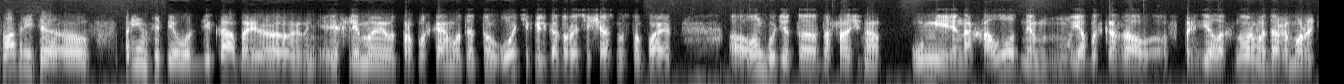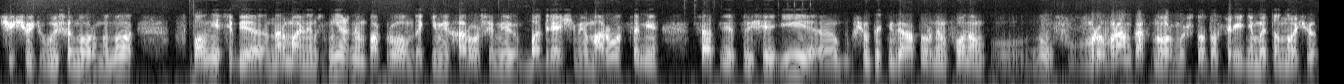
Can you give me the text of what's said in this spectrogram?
смотрите, э, в принципе, вот декабрь, если мы пропускаем вот эту оттепель, которая сейчас наступает, он будет достаточно умеренно холодным, ну, я бы сказал, в пределах нормы, даже, может, чуть-чуть выше нормы, но вполне себе нормальным снежным покровом, такими хорошими бодрящими морозцами соответствующие, и, в общем-то, температурным фоном ну, в, в рамках нормы. Что-то в среднем это ночью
